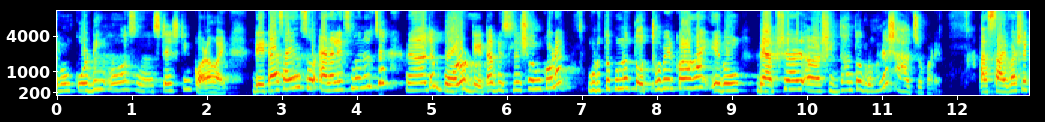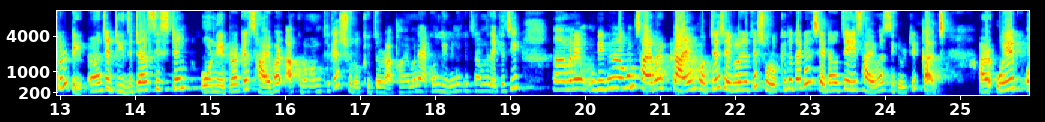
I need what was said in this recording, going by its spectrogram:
এবং কোডিং ও টেস্টিং করা হয়। ডেটা সায়েন্স ও অ্যানালিক্স মানে হচ্ছে বড় ডেটা বিশ্লেষণ করে গুরুত্বপূর্ণ তথ্য বের করা হয় এবং ব্যবসার সিদ্ধান্ত গ্রহণে সাহায্য করে। আর সাইবার সিকিউরিটি যে ডিজিটাল সিস্টেম ও নেটওয়ার্কের সাইবার আক্রমণ থেকে সুরক্ষিত রাখা হয়। মানে এখন বিভিন্ন ক্ষেত্রে আমরা দেখেছি মানে বিভিন্ন রকম সাইবার ক্রাইম হচ্ছে, সেগুলো যাতে সুরক্ষিত থাকে, সেটা হচ্ছে এই সাইবার সিকিউরিটির কাজ। আর ওয়েব ও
